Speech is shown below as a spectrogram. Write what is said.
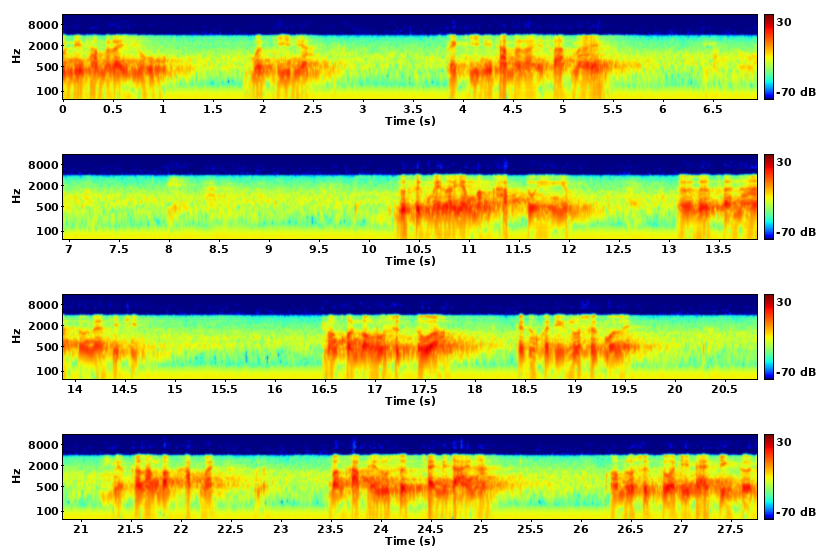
คุณนี่ทำอะไรอยู่ เมื่อกี้เนี่ยแต่กี้นี่ทำอะไรทราบไหมรู้สึกไหมเรายังบังคับตัวเองอยู่ เออเลิกซะนะตรงนั้นที่ผิด บางคนบอกรู้สึกตัว กระดูกกระดิกรู้สึกหมดเลย เนี่ยกำลังบังคับไว้บังคับให้รู้สึกใช้ไม่ได้นะ ความรู้สึกตัวที่แท้จริงเกิด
